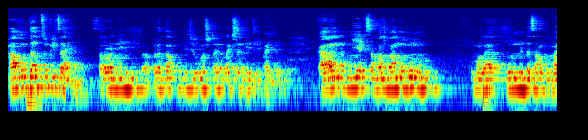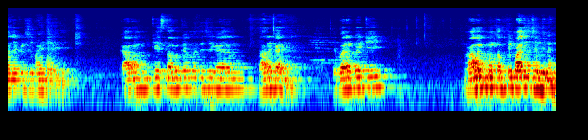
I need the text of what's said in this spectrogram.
हा मुद्दा चुकीचा आहे. सर्वांनी प्रथम ह्याची गोष्ट लक्षात घेतली पाहिजे. कारण मी एक समाज बांधव म्हणून तुम्हाला दोन मिनिटं सांगतो माझ्याकडची माहिती आहे ती. कारण केस तालुक्यामध्ये जे काय धारक आहे ते बऱ्यापैकी मालक म्हणतात की माझी जमीन आहे.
